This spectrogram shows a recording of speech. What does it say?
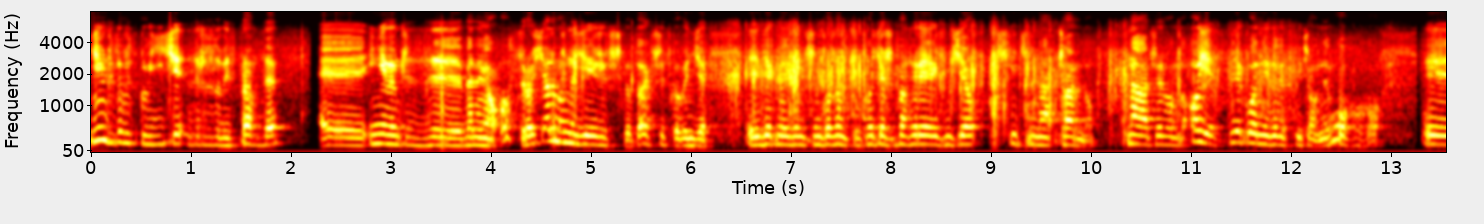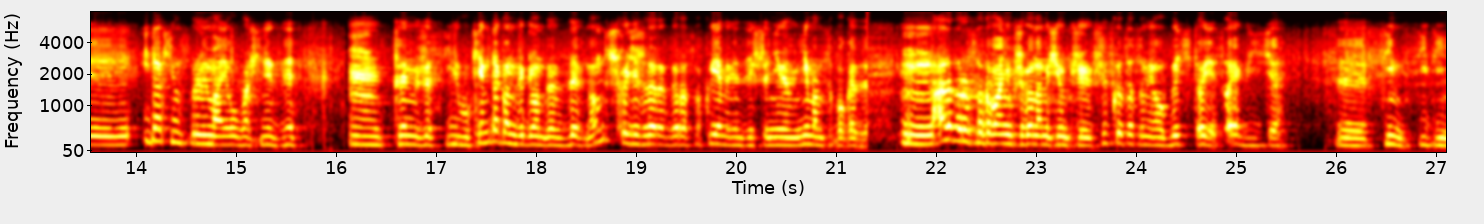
Nie wiem czy to wszystko widzicie, zresztą sobie sprawdzę. Yy, I nie wiem czy z, będę miał ostrość, ale mam nadzieję, że wszystko tak, wszystko będzie yy, w jak największym porządku, chociaż bateria już mi się świeci na czarno, na czerwono. O jest, jak ładnie zabezpieczony, łohoho. Yy, I tak się sprawy mają właśnie z mm, tymże steelbookiem, tak on wygląda z zewnątrz, chociaż zaraz go rozpakujemy, więc jeszcze nie wiem, nie mam co pokazać. Mm, ale po rozpakowaniu przekonamy się, czy wszystko to co miało być, to jest, o jak widzicie, z Sim City,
